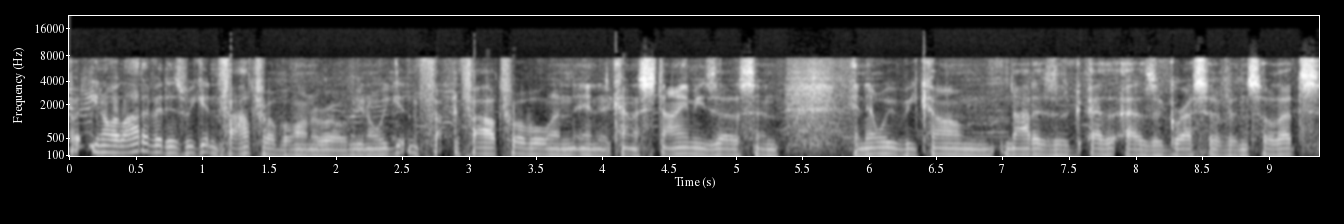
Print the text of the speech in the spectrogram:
But, you know, a lot of it is we get in foul trouble on the road. You know, we get in foul trouble, and, and it kind of stymies us, and and then we become not as, as as aggressive. And so that's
